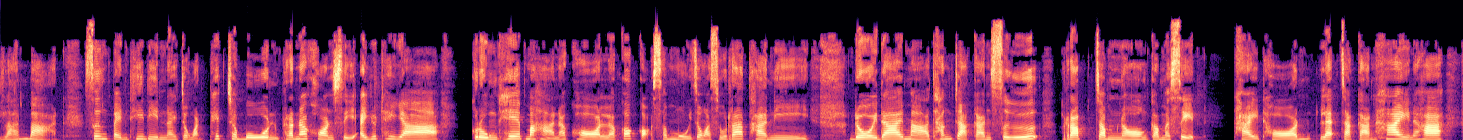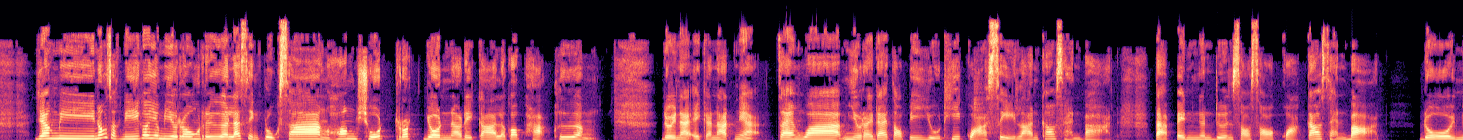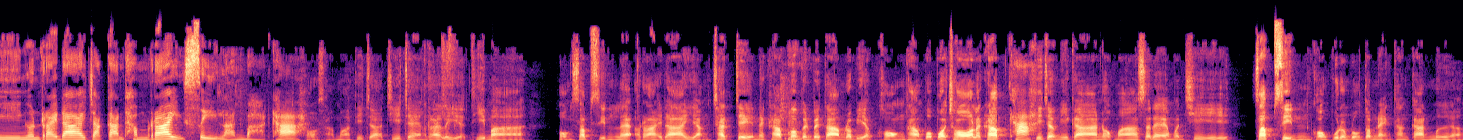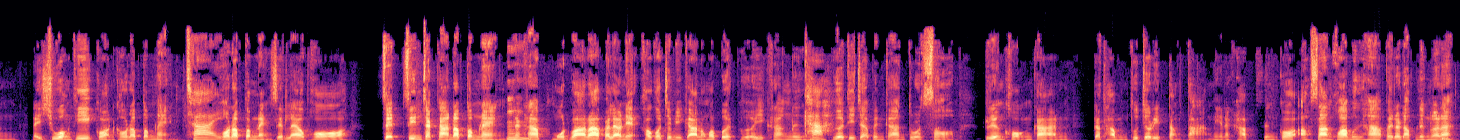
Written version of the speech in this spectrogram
724 ล้านบาท ซึ่งเป็นที่ดินในจังหวัดเพชรบูรณ์ พระนครศรีอยุธยา กรุงเทพมหานคร แล้วก็เกาะสมุยจังหวัดสุราษฎร์ธานี โดยได้มาทั้งจากการซื้อรับจำนองกรรมสิทธิ์ถ่ายถอนและจากการให้นะคะ ยังมีนอกจากนี้ก็ยังมีโรงเรือนและสิ่งปลูกสร้างห้องชุด รถยนต์นาฬิกาแล้วก็พระเครื่อง โดยนายเอกนัทเนี่ยแจ้งว่ามีรายได้ต่อปีอยู่ที่กว่า4ล้าน9แสนบาท แต่เป็นเงินเดือนสสกว่า9แสนบาทโดยมีเงินรายได้จากการทำไร่ 4 ล้านบาทค่ะก็สามารถที่จะชี้แจงรายละเอียดที่มา ของทรัพย์สินและรายได้อย่างชัดเจนนะครับ ก็เป็นไปตามระเบียบของทางปปชแหละครับค่ะที่จะมีการออกมาแสดงบัญชีทรัพย์สินของผู้ดำรงตำแหน่งทางการเมือง ในช่วงที่ก่อนเข้ารับตำแหน่งใช่พอรับตำแหน่งเสร็จแล้วพอเสร็จสิ้นจากการรับตำแหน่งอืมนะครับหมดวาระไปแล้วเนี่ยเขาก็จะมีการออกมาเปิดเผยอีกครั้งหนึ่งค่ะเพื่อที่จะเป็นการตรวจสอบเรื่องของการกระทำทุจริตต่างๆเนี่ยนะครับ ซึ่งก็เอาสร้างความมือฮาไประดับหนึ่งแล้วนะ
